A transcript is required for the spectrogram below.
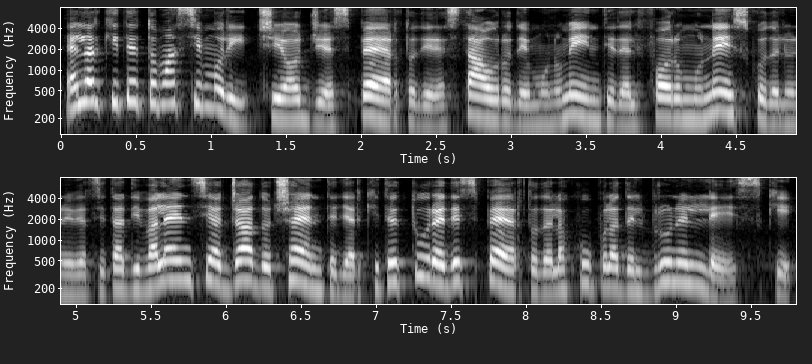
è l'architetto Massimo Ricci, oggi esperto di restauro dei monumenti del Forum UNESCO dell'Università di Valencia, già docente di architettura ed esperto della cupola del Brunelleschi.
